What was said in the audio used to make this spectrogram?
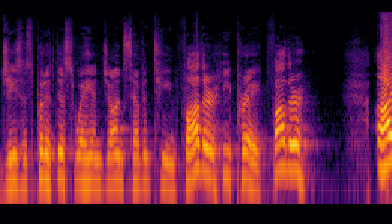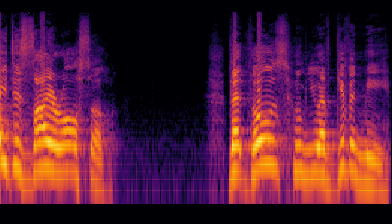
Jesus put it this way in John 17 Father, he prayed, Father, I desire also that those whom you have given me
